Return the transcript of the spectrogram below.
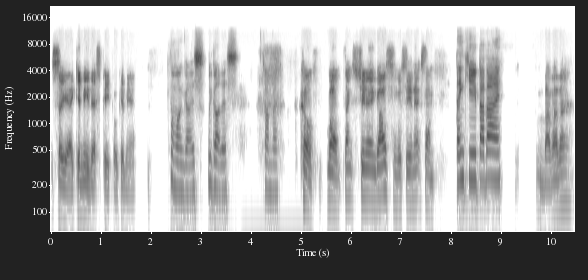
so yeah, give me this, people. Give me it. Come on, guys. We got this. Jambo. Cool. Well, thanks for tuning in, guys, and we'll see you next time. Thank you. Bye bye. Bye bye bye.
